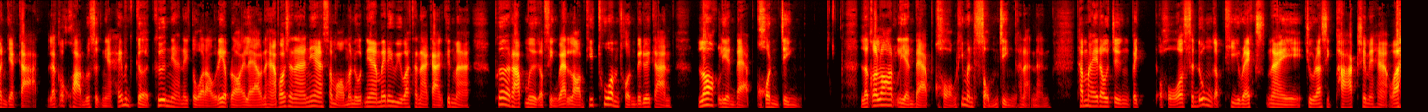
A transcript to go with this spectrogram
บรรยากาศแล้วก็ความรู้สึกเนี่ยให้มันเกิดขึ้นเนี่ยในตัวเราเรียบร้อยแล้วนะฮะเพราะฉะนั้นเนี่ยสมองมนุษย์เนี่ยไม่ได้วิวัฒนาการขึ้นมา เพื่อรับมือกับสิ่งแวดล้อมที่ท่วมท้นไปด้วยการลอกเลียนแบบคนจริง แล้วก็ลอดเรียนแบบของที่มันสมจริงขนาดนั้นทำไมเราจึงไปโอ้โหสะดุ้งกับ T-Rex ใน Jurassic Park ใช่ไหมฮะ ว่า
